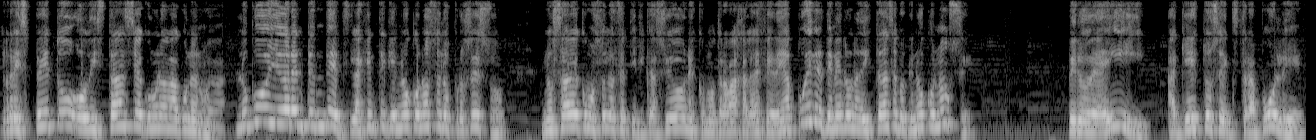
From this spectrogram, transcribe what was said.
respeto o distancia con una vacuna nueva. Lo puedo llegar a entender. La gente que no conoce los procesos, no sabe cómo son las certificaciones, cómo trabaja la FDA, puede tener una distancia porque no conoce. Pero de ahí a que esto se extrapole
